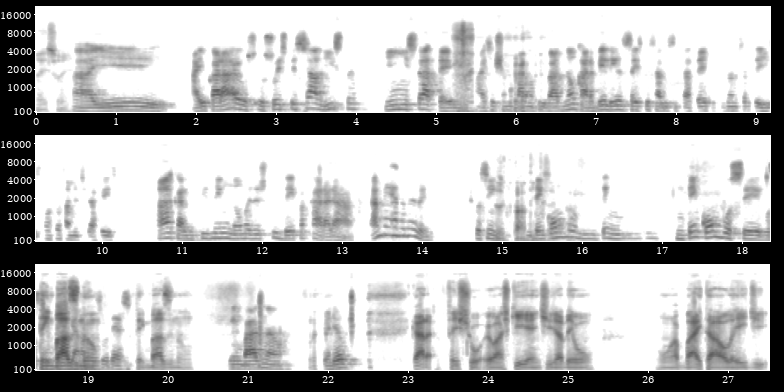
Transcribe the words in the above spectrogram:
É isso aí. Aí, aí o cara, ah, eu, eu sou especialista em estratégia. Aí você chama o cara no privado, não, cara, beleza, você é especialista em estratégia, tô usando estrategista, quantos lançamentos você já fez? Ah, cara, não fiz nenhum não, mas eu estudei pra caralho. Ah, a merda, né, velho? Tipo assim, Executar, não tem tem como, executar. não tem, não tem como você, você Tem base, não. Tem base não. Tem base não, entendeu? Cara, fechou. Eu acho que a gente já deu uma baita aula aí de,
